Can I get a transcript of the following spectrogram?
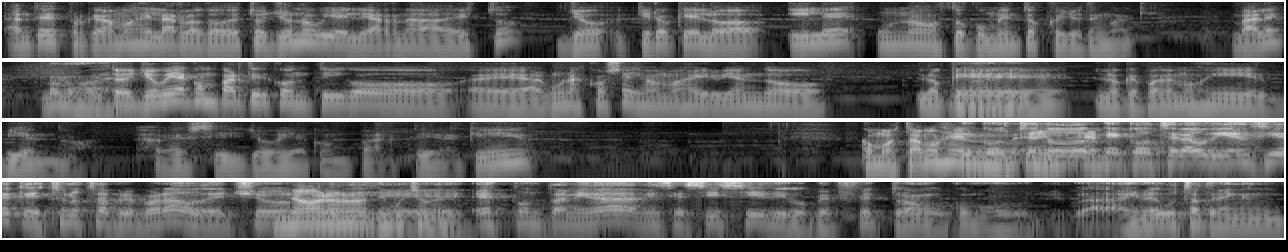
antes, porque vamos a hilarlo todo esto, yo no voy a hilar nada de esto. Yo quiero que lo hile unos documentos que yo tengo aquí. ¿Vale? Vamos a ver. Entonces, yo voy a compartir contigo eh, algunas cosas y vamos a ir viendo lo que, lo que podemos ir viendo. A ver si yo voy a compartir aquí. Como estamos en. Que coste, en- todo- en- que coste la audiencia que esto no está preparado. De hecho, No, no, no, ni mucho menos. Espontaneidad, dice sí, sí, digo, perfecto, vamos, como a mí me gusta también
